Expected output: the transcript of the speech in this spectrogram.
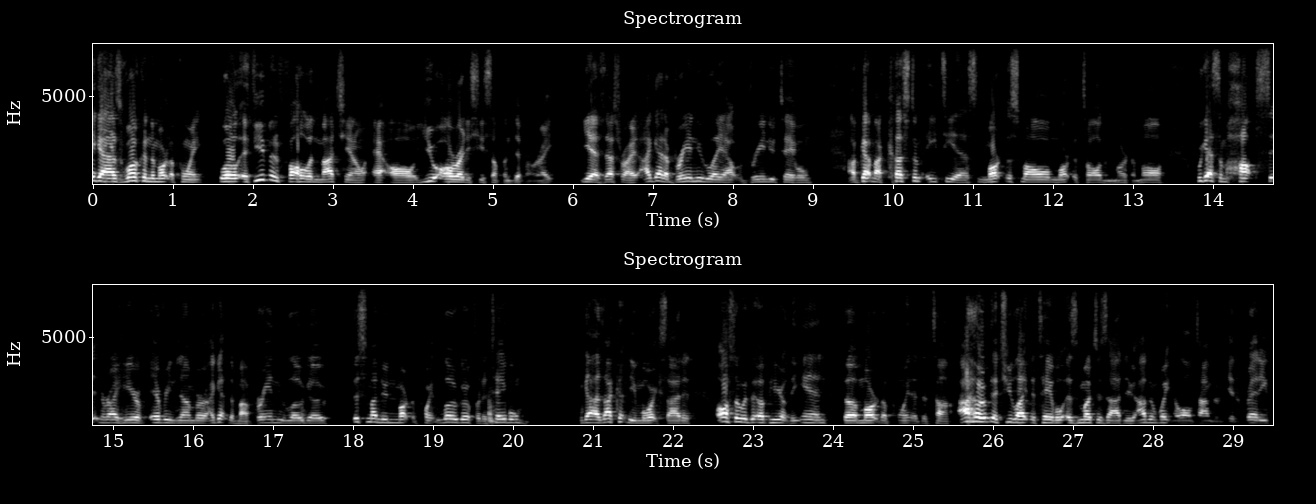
Hey guys, welcome to Mark the Point. Well, if you've been following my channel at all, you already see something different, right? Yes, that's right. I got a brand new layout, a brand new table. I've got my custom ATS, mark the small, mark the tall, and mark them all. We got some hops sitting right here of every number. I got the, my brand new logo. This is my new Mark the Point logo for the table. Guys, I couldn't be more excited. Also, with the up here at the end, the mark the point at the top. I hope that you like the table as much as I do. I've been waiting a long time to get it ready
